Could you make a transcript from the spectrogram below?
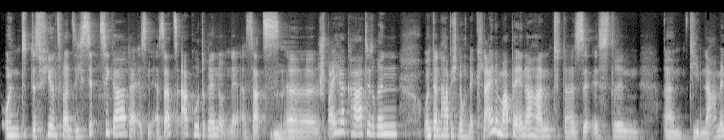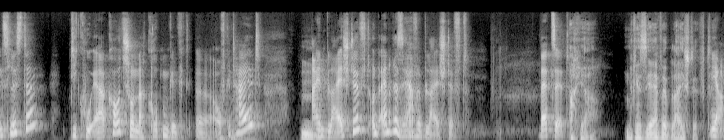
und das 2470er, da ist ein Ersatzakku drin und eine Ersatzspeicherkarte äh, Speicherkarte drin. Und dann habe ich noch eine kleine Mappe in der Hand. Da ist, drin ähm, die Namensliste, die QR-Codes schon nach Gruppen äh, aufgeteilt, ein Bleistift und ein Reservebleistift. That's it. Ach ja, ein Reserve-Bleistift. Ja.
